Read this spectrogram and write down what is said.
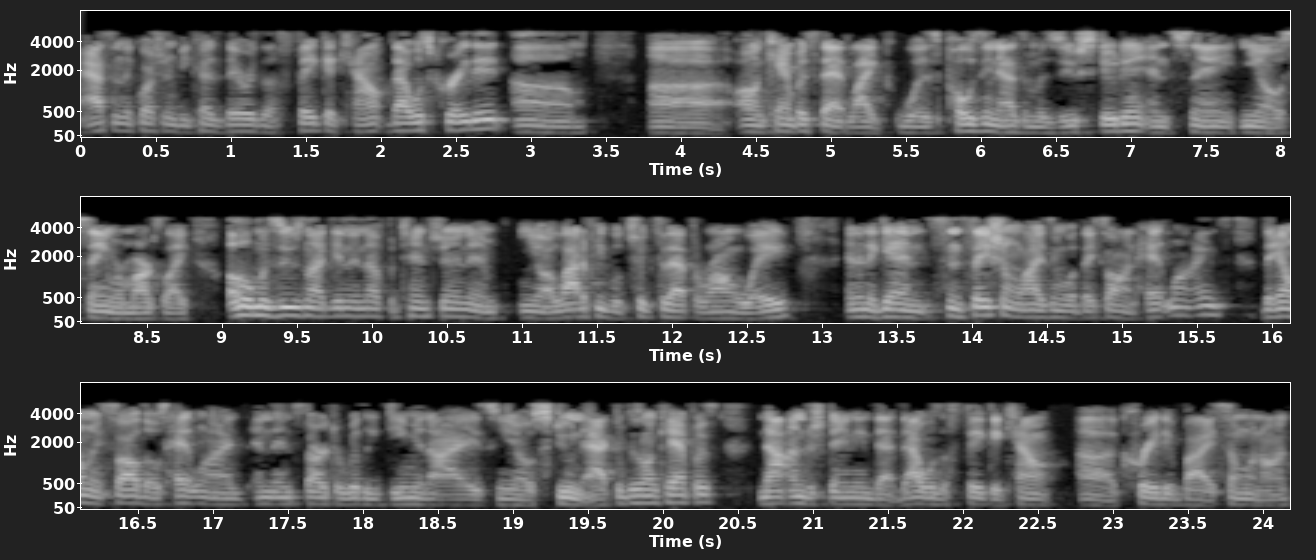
asking the question because there was a fake account that was created. Um, uh, on campus that like was posing as a Mizzou student and saying, you know, saying remarks like, "Oh, Mizzou's not getting enough attention," and you know, a lot of people took to that the wrong way. And then again, sensationalizing what they saw in headlines, they only saw those headlines and then start to really demonize, you know, student activists on campus, not understanding that that was a fake account uh, created by someone on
